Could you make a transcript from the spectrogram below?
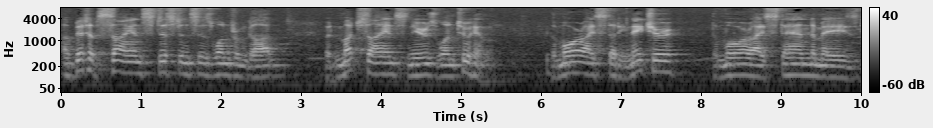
a bit of science distances one from God, but much science nears one to him. The more I study nature, the more I stand amazed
